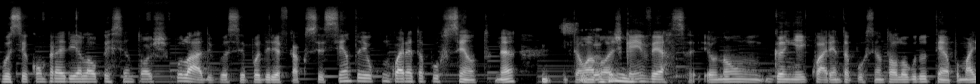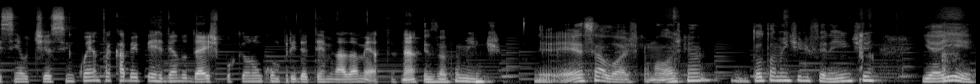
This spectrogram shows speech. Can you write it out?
você compraria lá o percentual estipulado e você poderia ficar com 60 e eu com 40%, né? Então a lógica é inversa. Eu não ganhei 40% ao longo do tempo, mas sim eu tinha 50, acabei perdendo 10 porque eu não cumpri determinada meta, né? Exatamente. Essa é a lógica, é uma lógica totalmente diferente e aí,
